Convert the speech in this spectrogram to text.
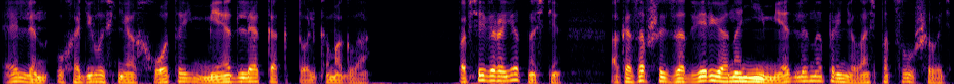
Эллен уходила с неохотой, медля, как только могла. По всей вероятности, оказавшись за дверью, она немедленно принялась подслушивать.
